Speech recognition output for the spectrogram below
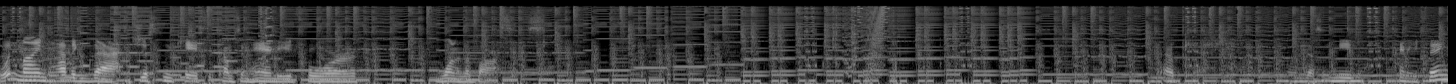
Wouldn't mind having that, just in case it comes in handy for one of the bosses. Need anything.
